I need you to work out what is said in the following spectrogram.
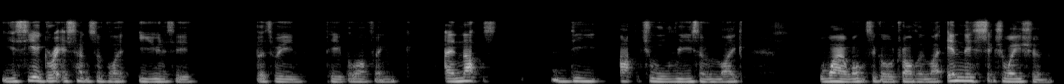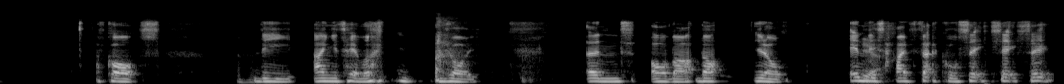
you see a greater sense of like unity between people, I think. And that's the actual reason like why I want to go traveling. Like in this situation, of course, mm-hmm. the Anya Taylor joy and all that that you know in this hypothetical si- si- si-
